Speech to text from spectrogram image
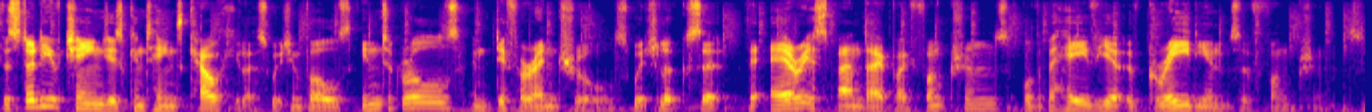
The study of changes contains calculus, which involves integrals and differentials, which looks at the area spanned out by functions or the behaviour of gradients of functions.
